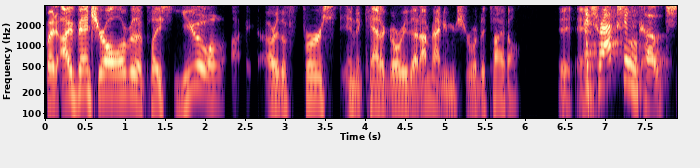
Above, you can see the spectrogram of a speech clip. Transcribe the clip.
But I venture all over the place. You are the first in a category that I'm not even sure what the title. It attraction coach.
